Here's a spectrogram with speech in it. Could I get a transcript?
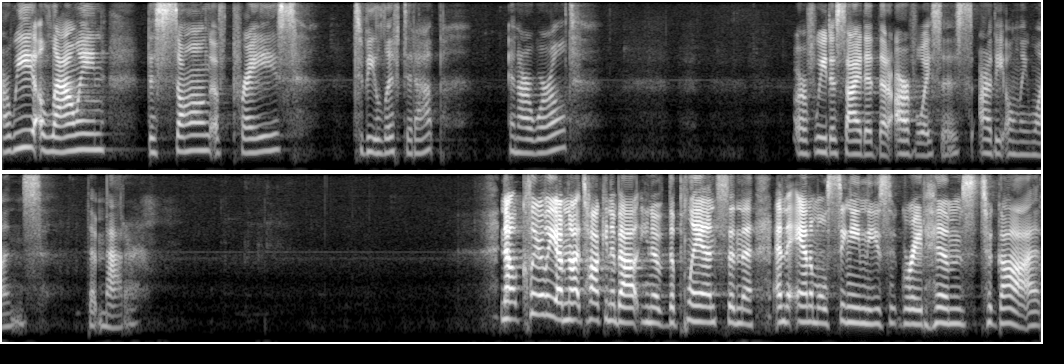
Are we allowing the song of praise to be lifted up in our world? Or if we decided that our voices are the only ones that matter? Now, clearly, I'm not talking about, you know, the plants and the, and the animals singing these great hymns to God.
